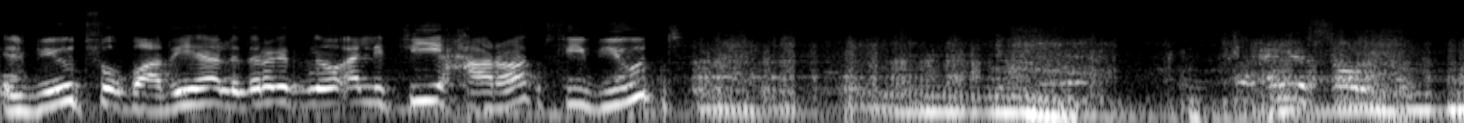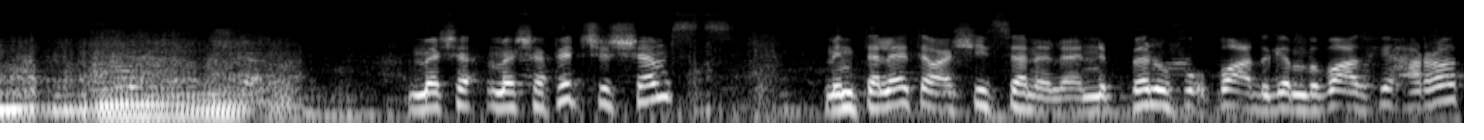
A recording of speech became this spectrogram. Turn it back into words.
البيوت فوق بعضيها لدرجة إن هو قال لي في حارات في بيوت. ما شا- ما شافتش الشمس من 23 سنة لأن بنوا فوق بعض جنب بعض في حارات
